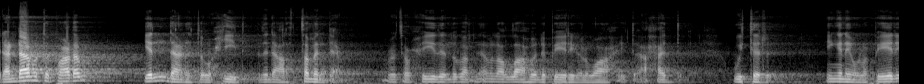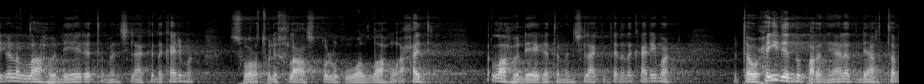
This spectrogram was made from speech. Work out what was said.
രണ്ടാമത്തെ പാഠം എന്താണ് തൗഹീദ്? അതിന്റെ അർത്ഥം എന്താണ്? തൗഹീദ് എന്ന് പറഞ്ഞാൽ നമ്മൾ അള്ളാഹുവിന്റെ പേരുകൾ വാഹിദ് അഹദ് വിത്തർ ഇങ്ങനെയുള്ള പേരുകൾ അള്ളാഹുവിന്റെ ഏകത്വം മനസ്സിലാക്കുന്ന കാര്യമാണ്. സൂറത്തുൽ ഇഖ്ലാസ് കുൽഹു അള്ളാഹു അഹദ് അള്ളാഹുവിന്റെ ഏകത്വം മനസ്സിലാക്കി തരുന്ന കാര്യമാണ്. തൗഹീദ് എന്ന് പറഞ്ഞാൽ അതിന്റെ അർത്ഥം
